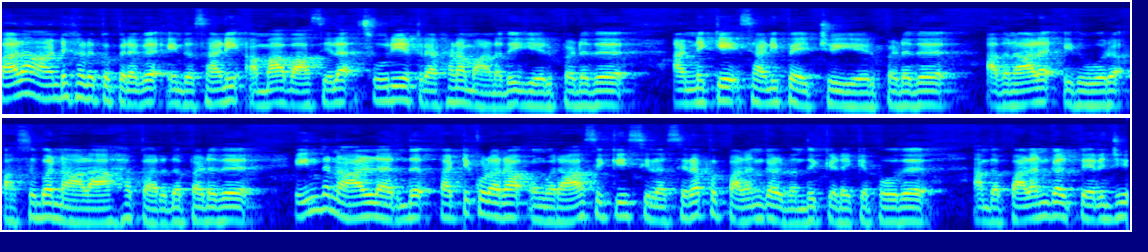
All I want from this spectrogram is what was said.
பல ஆண்டுகளுக்கு பிறகு இந்த சனி அமாவாசையில் சூரிய கிரகணமானது ஏற்படுது. அன்னைக்கே சனி பயிற்சி ஏற்படுது. அதனால் இது ஒரு அசுப நாளாக கருதப்படுது. இந்த நாளில் இருந்து பர்டிகுலராக உங்கள் ராசிக்கு சில சிறப்பு பலன்கள் வந்து கிடைக்க போகுது. அந்த பலன்கள் தெரிஞ்சு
